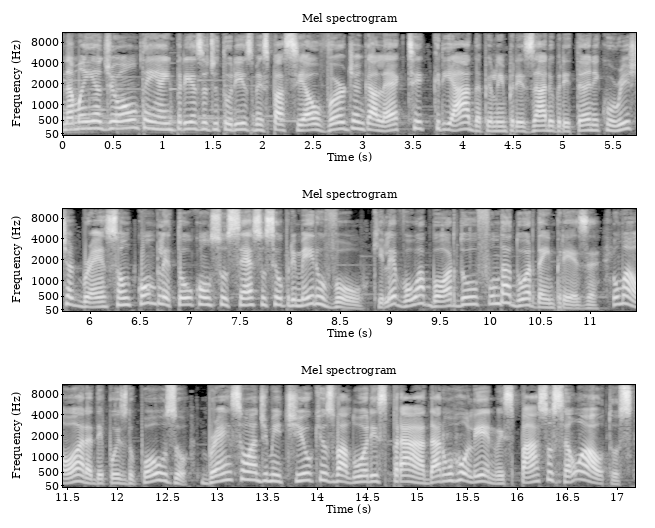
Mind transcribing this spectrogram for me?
E na manhã de ontem, a empresa de turismo espacial Virgin Galactic, criada pelo empresário britânico Richard Branson, completou com sucesso seu primeiro voo, que levou a bordo o fundador da empresa. Uma hora depois do pouso, Branson admitiu que os valores para dar um rolê no espaço são altos,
